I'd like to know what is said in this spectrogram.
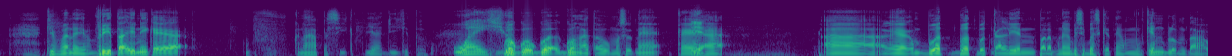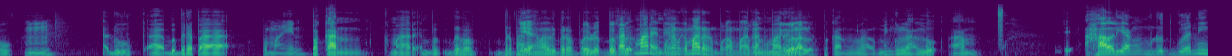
gimana ya berita ini kayak kenapa sih jadi gitu. Why Gue gua gua gua nggak tahu maksudnya kayak uh, ya buat buat buat kalian para pendengar bisi basket yang mungkin belum tahu. Hmm, Aduh uh, beberapa pemain pekan kemarin be- berapa berapa Iya. yang lalu berapa Be- be- pekan be- kemarin ya Pekan kemarin, pekan kemarin. pekan kemarin Minggu lalu. pekan lalu minggu lalu um, hal yang menurut gue nih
